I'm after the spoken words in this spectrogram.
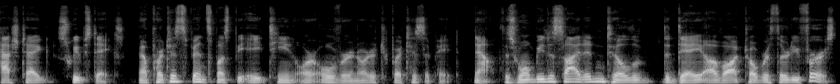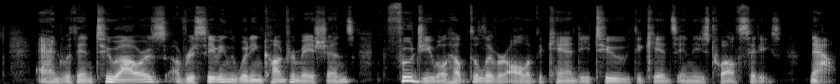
hashtag sweepstakes. Now, participants must be 18 or over in order to participate. Now, this won't be decided until the, the, day of October 31st, and within two hours of receiving the winning confirmations, Fuji will help deliver all of the candy to the kids in these 12 cities. Now,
